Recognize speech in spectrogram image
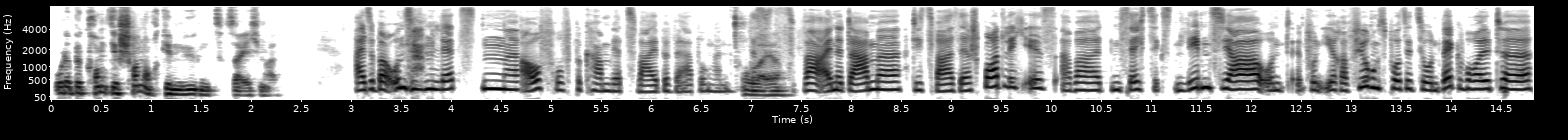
oder bekommt ihr schon noch genügend, sage ich mal? Also bei unserem letzten äh, Aufruf bekamen wir zwei Bewerbungen. Oh, das ja. war eine Dame, die zwar sehr sportlich ist, aber im 60. Lebensjahr und von ihrer Führungsposition weg wollte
